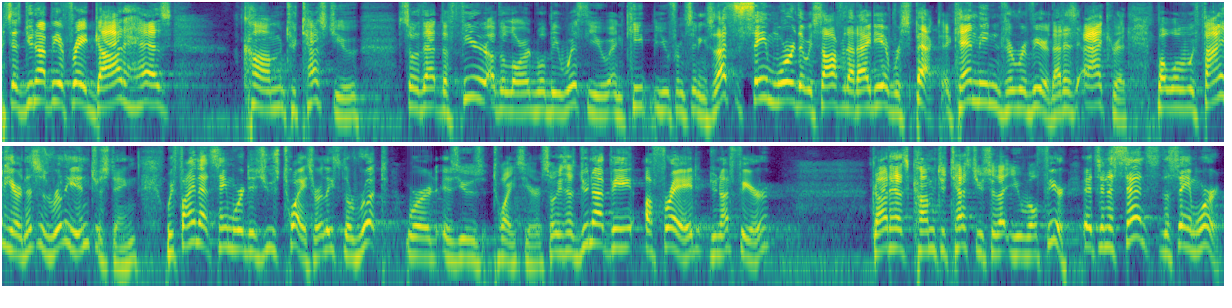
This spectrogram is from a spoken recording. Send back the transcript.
it says, Do not be afraid. God has come to test you so that the fear of the Lord will be with you and keep you from sinning. So that's the same word that we saw for that idea of respect. It can mean to revere. That is accurate. But what we find here, and this is really interesting, we find that same word is used twice, or at least the root word is used twice here. So he says, Do not be afraid, do not fear. God has come to test you so that you will fear. It's in a sense the same word.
